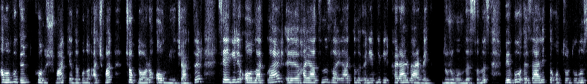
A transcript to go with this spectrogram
ama bugün konuşmak ya da bunu açmak çok doğru olmayacaktır. Sevgili Oğlaklar, eee, hayatınızla alakalı önemli bir karar vermek durumundasınız ve bu özellikle oturduğunuz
